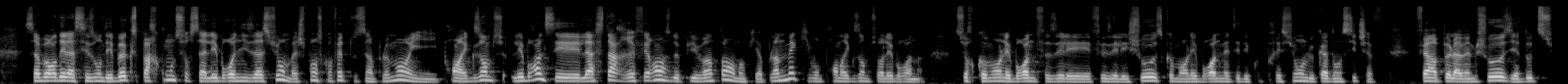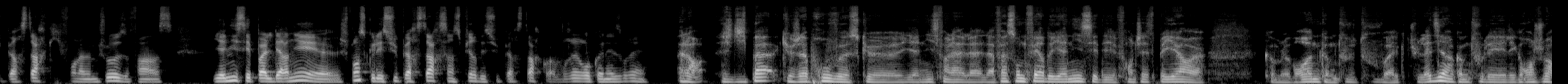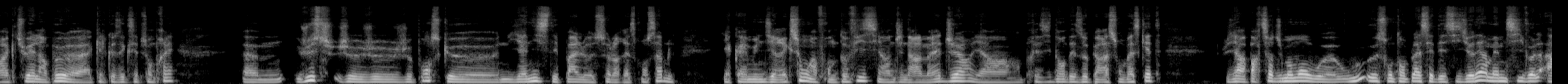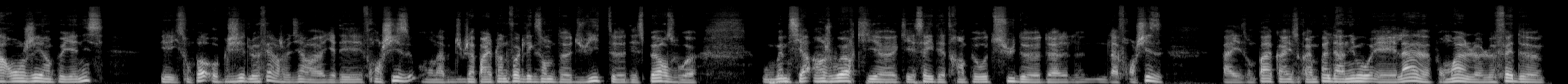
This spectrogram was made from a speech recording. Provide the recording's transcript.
La saison des Bucks. Par contre, sur sa Lebronisation, bah, je pense qu'en fait, tout simplement, il prend exemple. Lebron, c'est la star référence depuis 20 ans, donc il y a plein de mecs qui vont prendre exemple sur Lebron, sur comment Lebron faisait les, faisait les choses, comment Lebron mettait des coups de pression. Lucas Doncic fait un peu la même chose. Il y a d'autres superstars qui font la même chose. Enfin, Yannis, c'est pas le dernier. Euh, je pense que les superstars s'inspirent des superstars, quoi. Vrai reconnaissent vrai. Alors, je dis pas que j'approuve ce que Yanis, enfin la, façon de faire de Yanis et des franchise players euh, comme LeBron, comme tout, tout tu l'as dit, hein, comme tous les, grands joueurs actuels, un peu à quelques exceptions près. Euh, juste, je, pense que Yanis n'est pas le seul responsable. Il y a quand même une direction, un front office, il y a un general manager, il y a un président des opérations basket. Je veux dire, à partir du moment euh, où eux sont en place et décisionnaires, même s'ils veulent arranger un peu Yanis, et ils sont pas obligés de le faire. Je veux dire, euh, il y a des franchises, on a déjà parlé plein de fois de l'exemple du 8 euh, des Spurs, où, euh, même s'il y a un joueur qui, qui essaye d'être un peu au-dessus de, la franchise, bah, ils n'ont pas, quand, ils ont quand même pas le dernier mot. Et là, pour moi, le, fait de,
